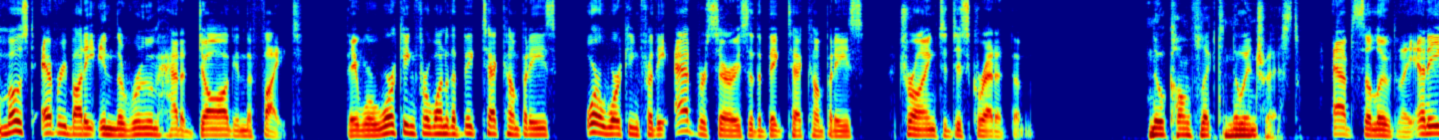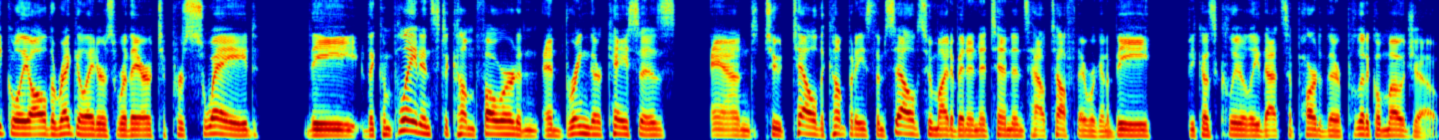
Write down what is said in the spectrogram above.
Most everybody in the room had a dog in the fight. They were working for one of the big tech companies or working for the adversaries of the big tech companies trying to discredit them. No conflict, no interest. Absolutely. And equally all the regulators were there to persuade the the complainants to come forward and, and bring their cases and to tell the companies themselves who might have been in attendance how tough they were going to be, because clearly that's a part of their political mojo.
